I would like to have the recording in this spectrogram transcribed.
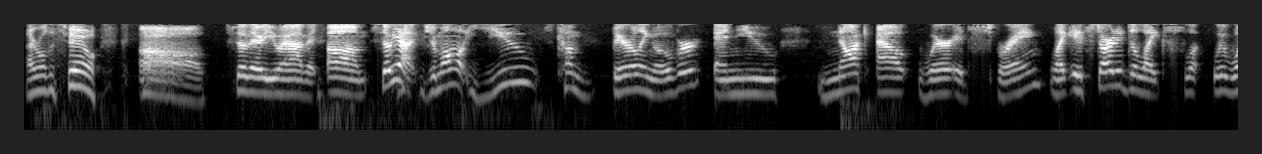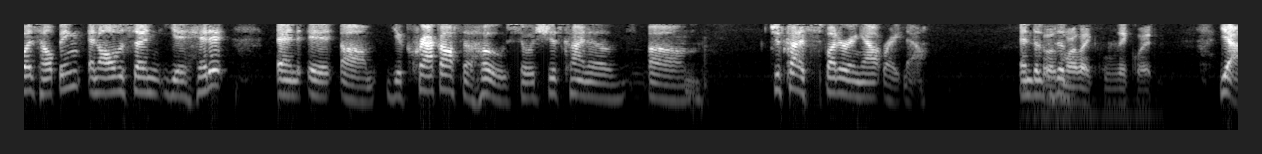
I rolled a two. Oh, so there you have it. Um, so yeah, Jamal, you come barreling over and you knock out where it's spraying. Like it started to like sl- it was helping, and all of a sudden you hit it, and it um you crack off the hose, so it's just kind of um just kind of sputtering out right now. And the, So it's the more like liquid. yeah,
